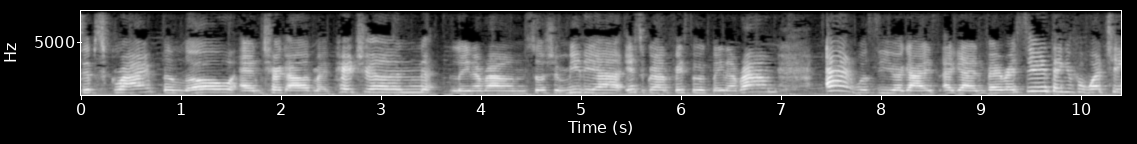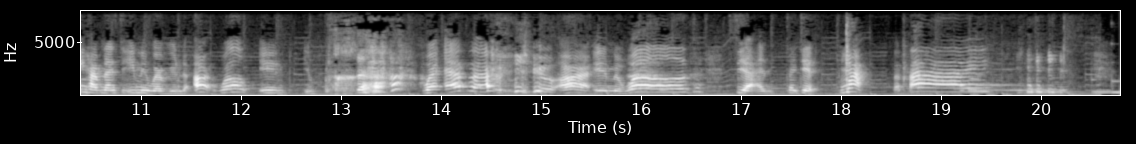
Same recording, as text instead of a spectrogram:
subscribe below and check out my Patreon, Lenaaround, social media, Instagram, Facebook, Lenaaround. And we'll see you guys again very, very soon. Thank you for watching. Have a nice evening wherever you're in the art world. In, in wherever you are in the world. See ya and take care. Bye bye.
